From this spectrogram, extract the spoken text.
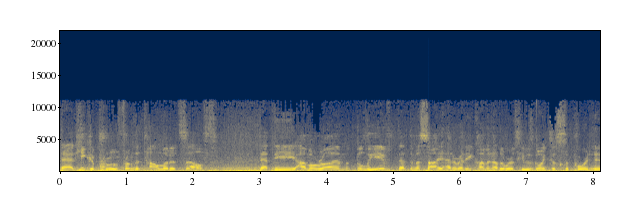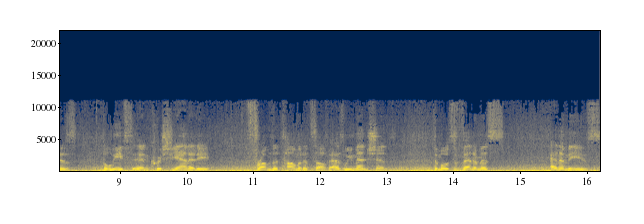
that he could prove from the Talmud itself that the Amoraim believed that the Messiah had already come. In other words, he was going to support his belief in Christianity from the Talmud itself. As we mentioned, the most venomous enemies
